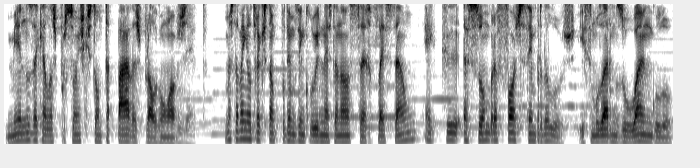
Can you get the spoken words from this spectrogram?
menos aquelas porções que estão tapadas por algum objeto. Mas também outra questão que podemos incluir nesta nossa reflexão é que a sombra foge sempre da luz, e se mudarmos o ângulo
